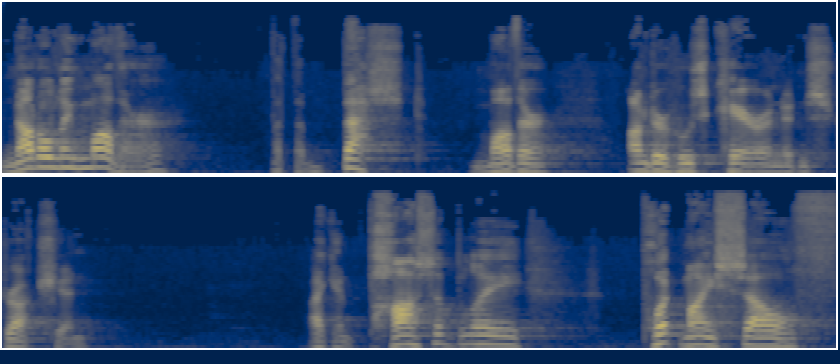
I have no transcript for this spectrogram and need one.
not only mother, but the best mother under whose care and instruction I can possibly put myself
